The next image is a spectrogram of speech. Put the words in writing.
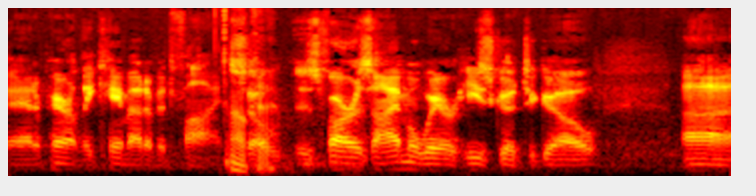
and apparently came out of it fine. Okay. So as far as I'm aware, he's good to go. Uh,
